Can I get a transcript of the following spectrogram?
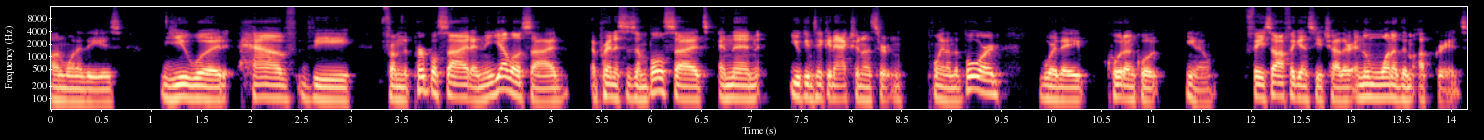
on one of these, you would have the from the purple side and the yellow side apprentices on both sides. And then you can take an action on a certain point on the board where they quote unquote, you know, face off against each other. And then one of them upgrades.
